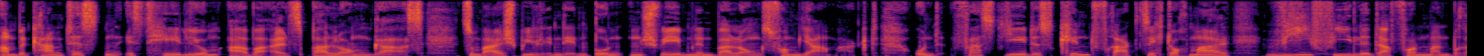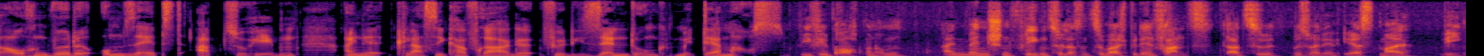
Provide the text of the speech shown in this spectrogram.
Am bekanntesten ist Helium aber als Ballongas, zum Beispiel in den bunten schwebenden Ballons vom Jahrmarkt. Und fast jedes Kind fragt sich doch mal, wie viele davon man brauchen würde, um selbst abzuheben. Eine Klassikerfrage für die Sendung mit der Maus. Wie viel braucht man, um einen Menschen fliegen zu lassen, zum Beispiel den Franz? Dazu müssen wir den erstmal wiegen.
